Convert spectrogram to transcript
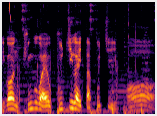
이건 중국어예요. 구찌가 있다 구찌. 어.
